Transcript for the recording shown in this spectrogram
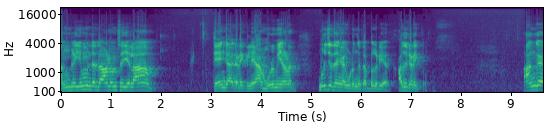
அங்கேயும் இந்த தானம் செய்யலாம். தேங்காய் கிடைக்கலையா? முழுமையான உரிச்ச தேங்காய் கொடுங்க தப்பு கிடையாது. அது கிடைக்கும். அங்கே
